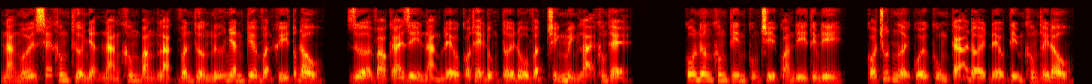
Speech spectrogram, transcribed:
Nàng mới sẽ không thừa nhận nàng không bằng lạc vân thường nữ nhân kia vận khí tốt đâu, dựa vào cái gì nàng đều có thể đụng tới đồ vật chính mình lại không thể. Cô nương không tin cũng chỉ quản đi tìm đi, có chút người cuối cùng cả đời đều tìm không thấy đâu.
